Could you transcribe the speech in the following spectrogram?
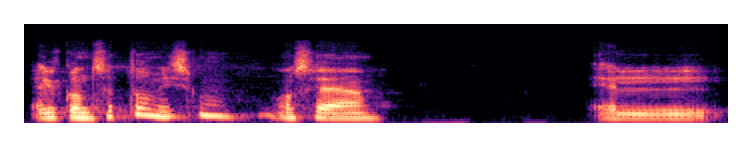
El concepto mismo, o sea, el,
